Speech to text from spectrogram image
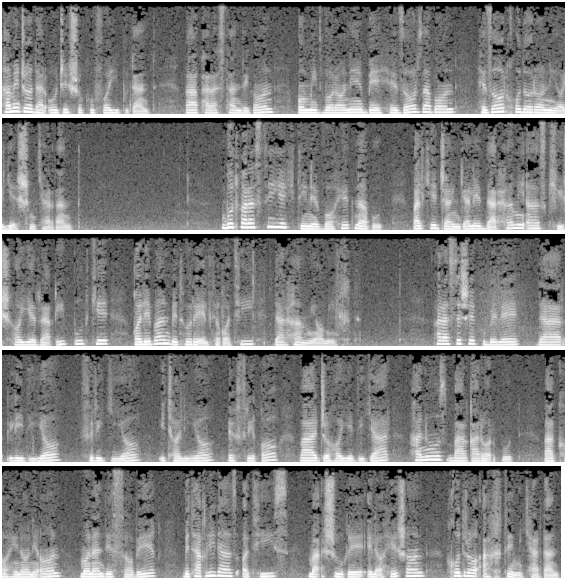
همه جا در اوج شکوفایی بودند و پرستندگان امیدوارانه به هزار زبان هزار خدا را نیایش می کردند. بتپرستی یک دین واحد نبود بلکه جنگل درهمی از کیشهای رقیب بود که غالبا به طور التقاطی در هم میآمیخت. پرستش کوبله در لیدیا، فریگیا، ایتالیا، افریقا و جاهای دیگر هنوز برقرار بود و کاهنان آن مانند سابق به تقلید از آتیس معشوق الهشان خود را اخته می کردند.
